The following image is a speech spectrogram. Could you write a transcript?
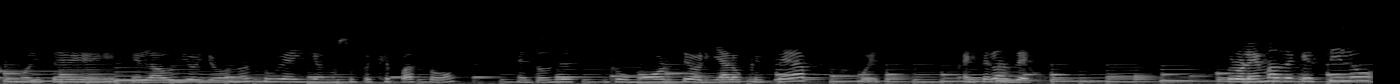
como dice el audio, yo no estuve ahí, yo no supe qué pasó. Entonces, rumor, teoría, lo que sea, pues ahí se las dejo. ¿Problemas de qué estilo?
